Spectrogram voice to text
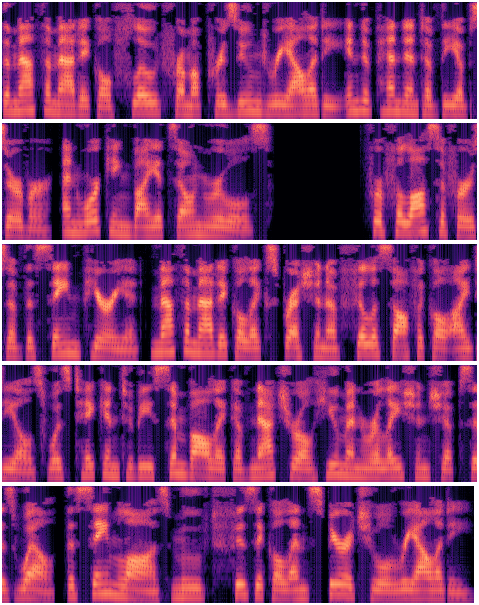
the mathematical flowed from a presumed reality independent of the observer, and working by its own rules. For philosophers of the same period, mathematical expression of philosophical ideals was taken to be symbolic of natural human relationships as well. The same laws moved physical and spiritual reality.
